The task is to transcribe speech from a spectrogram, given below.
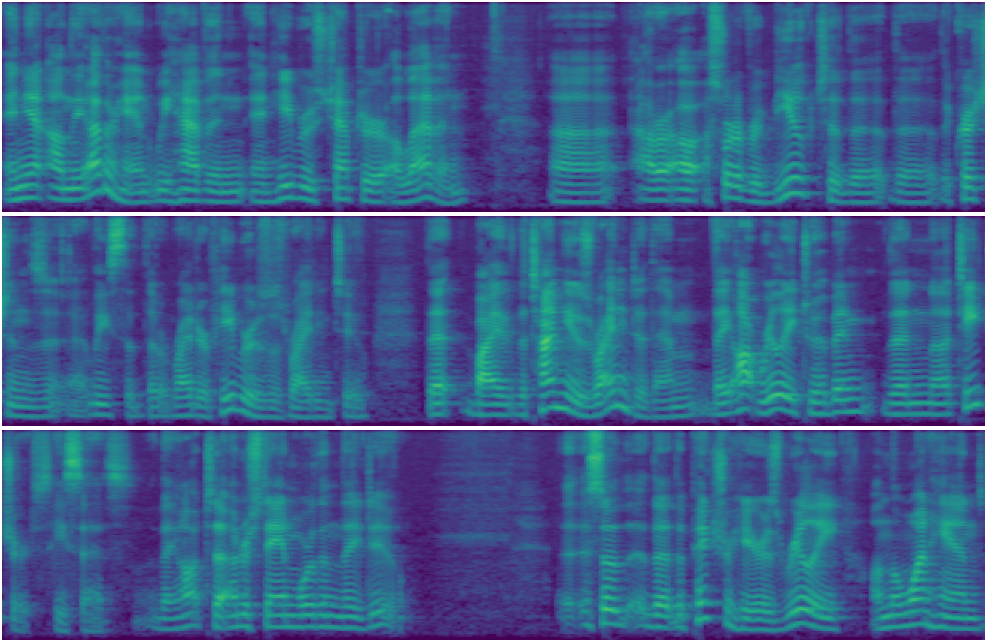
And yet, on the other hand, we have in, in Hebrews chapter 11 uh, a, a, sort of rebuke to the, the, the Christians, at least that the writer of Hebrews was writing to, that by the time he was writing to them, they ought really to have been, been uh, teachers, he says. They ought to understand more than they do. Uh, so the, the picture here is really, on the one hand,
